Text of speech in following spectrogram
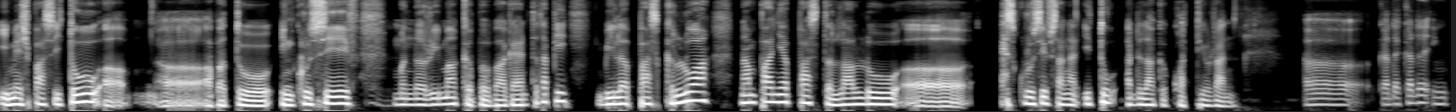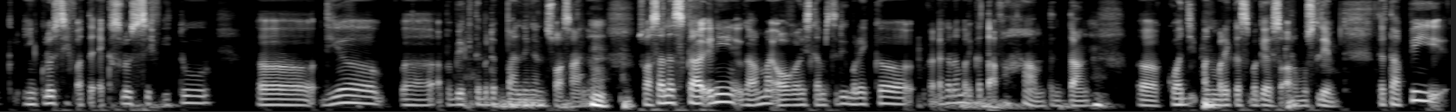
Image PAS itu uh, uh, apa tu inklusif menerima kepelbagaian. Tetapi bila PAS keluar nampaknya PAS terlalu uh, eksklusif sangat. Itu adalah kekhawatiran. Uh, kadang-kadang in- inklusif atau eksklusif itu uh, dia uh, apabila kita berdepan dengan suasana. Hmm. Suasana sekarang ini ramai orang Islam sendiri mereka kadang-kadang mereka tak faham tentang uh, kewajipan mereka sebagai seorang muslim. Tetapi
